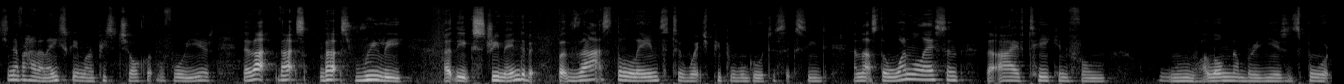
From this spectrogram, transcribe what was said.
She never had an ice cream or a piece of chocolate for four years. Now that, that's, that's really at the extreme end of it, but that's the length to which people will go to succeed. And that's the one lesson that I've taken from ooh, a long number of years in sport,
